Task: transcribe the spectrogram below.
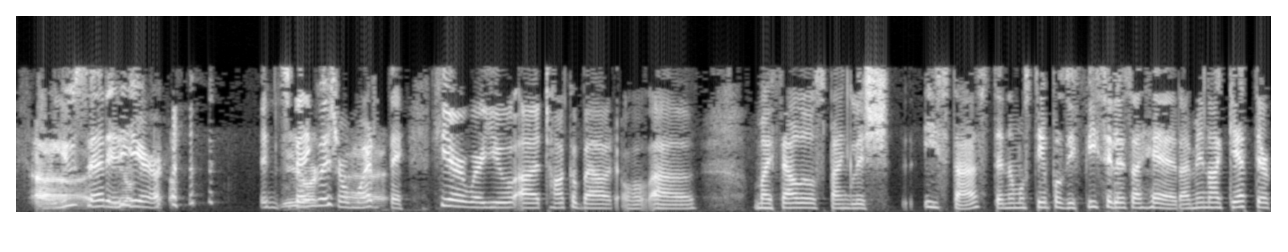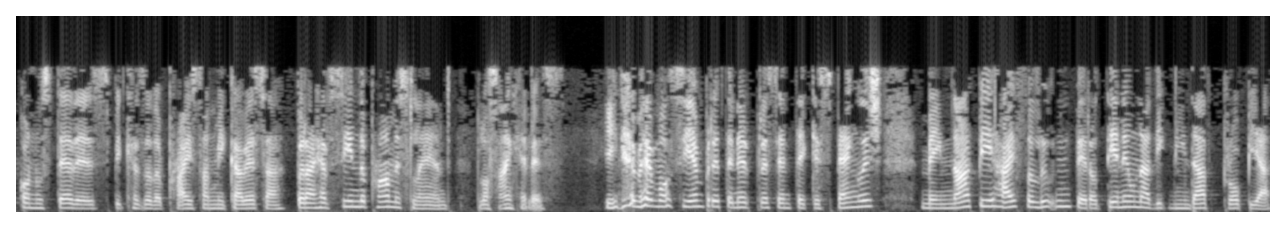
well, you Uh, said it New York- here. In Spanglish or uh, muerte. Here where you uh, talk about uh, my fellow Spanglishistas, tenemos tiempos difíciles ahead. I may not get there con ustedes because of the price on mi cabeza, but I have seen the promised land, Los Angeles. Y debemos siempre tener presente que Spanglish may not be highfalutin, pero tiene una dignidad propia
